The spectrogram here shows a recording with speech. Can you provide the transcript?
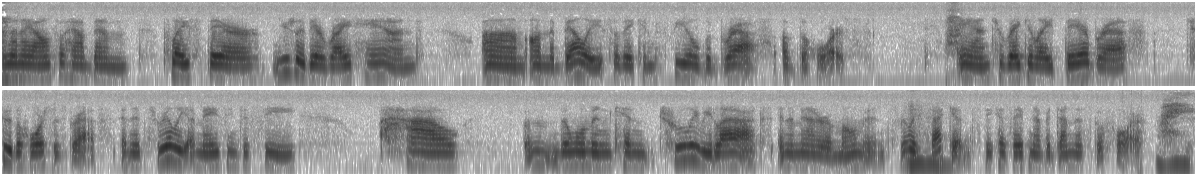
And then I also have them place their, usually their right hand um, on the belly so they can feel the breath of the horse and to regulate their breath to the horse's breath. And it's really amazing to see how the woman can truly relax in a matter of moments, really Mm-hmm. seconds, because they've never done this before. Right.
